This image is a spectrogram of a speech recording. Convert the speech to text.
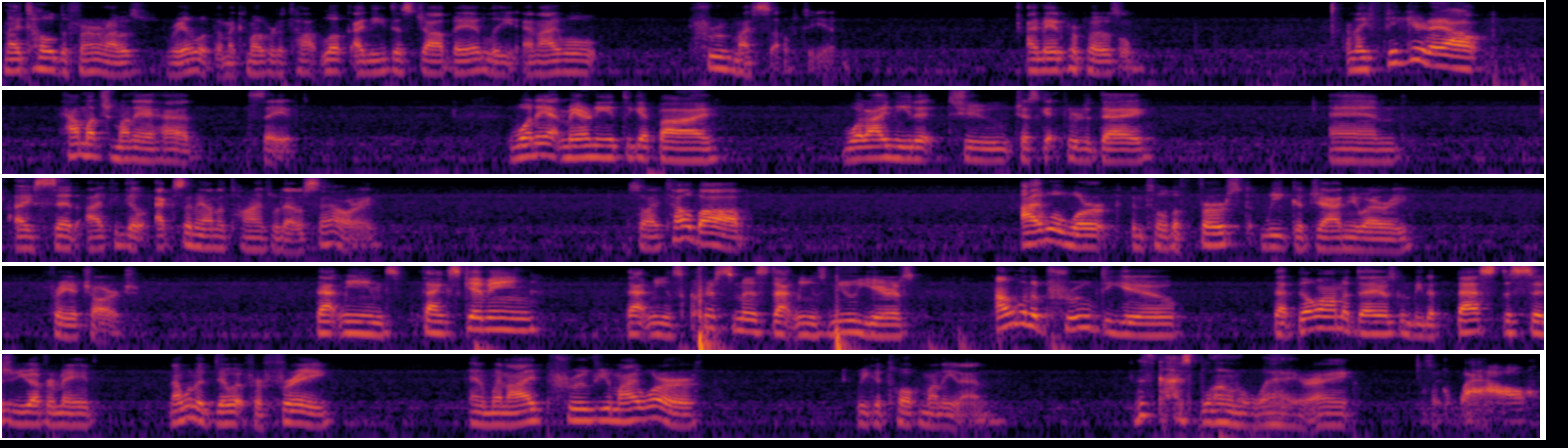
And I told the firm I was real with them. I come over to top. Look, I need this job badly, and I will prove myself to you. I made a proposal, and I figured out how much money I had saved, what Aunt Mare needed to get by, what I needed to just get through the day, and I said I could go X amount of times without a salary. So I tell Bob I will work until the first week of January free of charge. That means Thanksgiving, that means Christmas, that means New Year's. I'm going to prove to you that Bill Amadeo is going to be the best decision you ever made. And I want to do it for free. And when I prove you my worth, we could talk money then. This guy's blown away, right? It's like, wow.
